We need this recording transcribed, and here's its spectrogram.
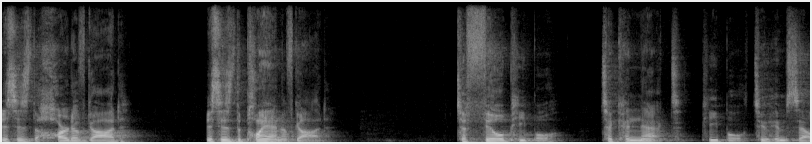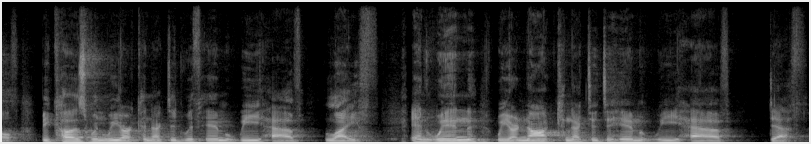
This is the heart of God. This is the plan of God to fill people, to connect people to Himself. Because when we are connected with Him, we have life. And when we are not connected to Him, we have death.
